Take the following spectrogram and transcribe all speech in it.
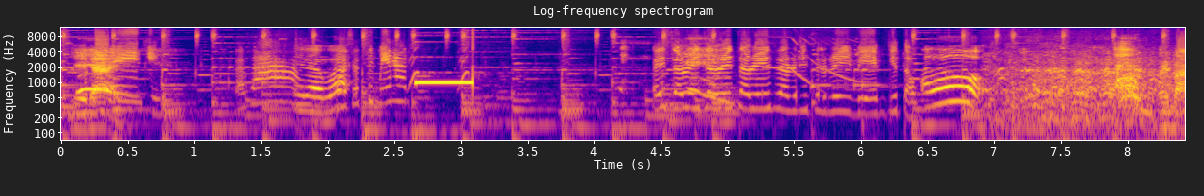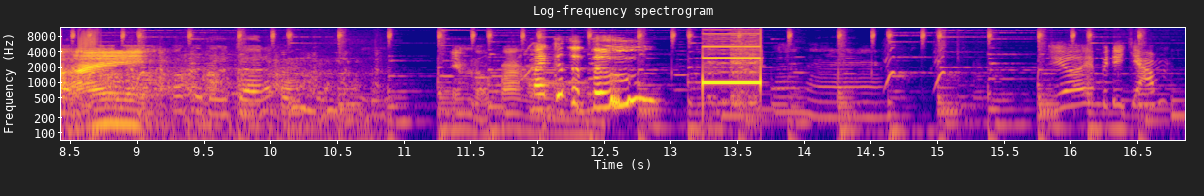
Gì đây ta ta Đây là cm Ê, sorry sorry sorry sorry sorry vì em chỉ tục alo. Bye bye. Thôi từ từ chờ nó cũng Em lỡ qua rồi. Mày cứ từ từ ơi em bị đi chậm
